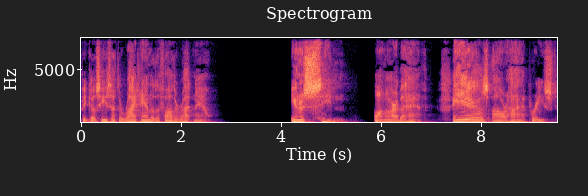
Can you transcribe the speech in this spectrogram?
because he's at the right hand of the Father right now, interceding on our behalf. He is our high priest.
